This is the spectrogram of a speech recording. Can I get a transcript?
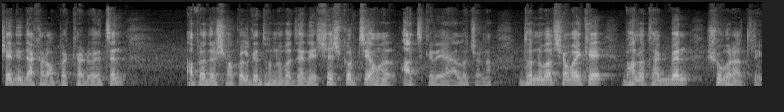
সেটি দেখার অপেক্ষায় রয়েছেন। আপনাদের সকলকে ধন্যবাদ জানিয়ে শেষ করছি আমার আজকের এই আলোচনা। ধন্যবাদ সবাইকে, ভালো থাকবেন, শুভরাত্রি।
